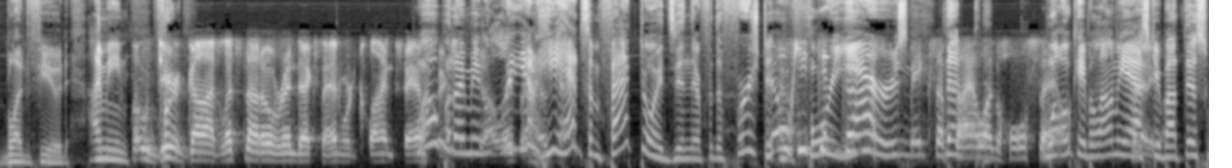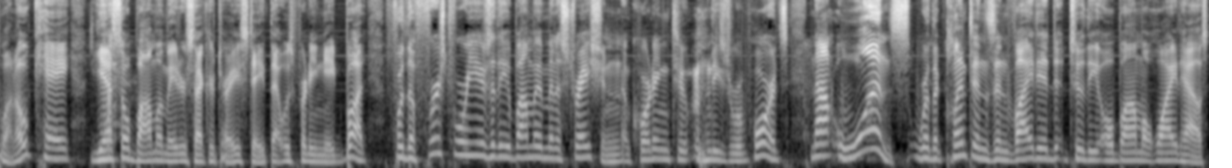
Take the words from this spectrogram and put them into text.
blood feud, I mean, Oh dear God, let's not over-index the Edward Klein fan. well, but I mean, yeah, he had some factoids in there for the first no, four years. He makes up that- dialogue wholesale. Well, okay, but let me ask you about this one. Okay, yes, Obama made her Secretary of State. That was pretty neat. But for the first four years of the Obama administration, according to these reports, not once were the Clintons invited to the Obama White House.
